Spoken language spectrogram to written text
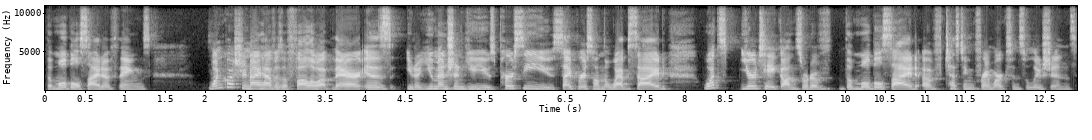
the mobile side of things. One question I have as a follow up there is, you know, you mentioned you use Percy, you use Cypress on the web side. What's your take on sort of the mobile side of testing frameworks and solutions?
